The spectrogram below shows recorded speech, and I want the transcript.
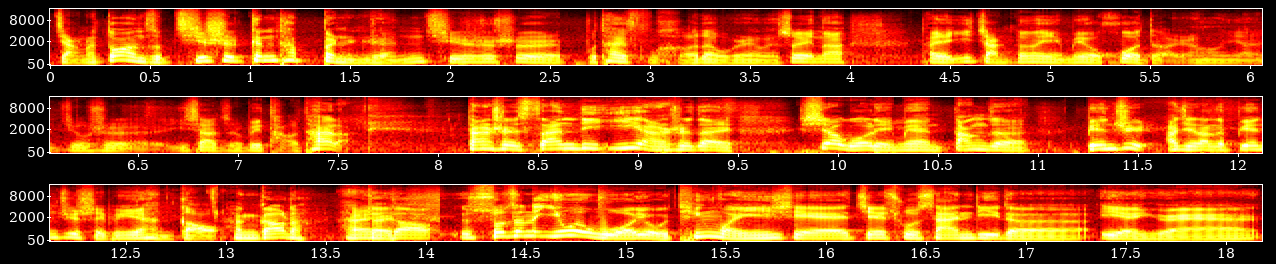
讲的段子其实跟他本人其实是不太符合的，我认为。所以呢，他也一盏灯也没有获得，然后呢，就是一下子被淘汰了。但是三 D 依然是在效果里面当着编剧，而且他的编剧水平也很高，很高的，很高。说真的，因为我有听闻一些接触三 D 的演员，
